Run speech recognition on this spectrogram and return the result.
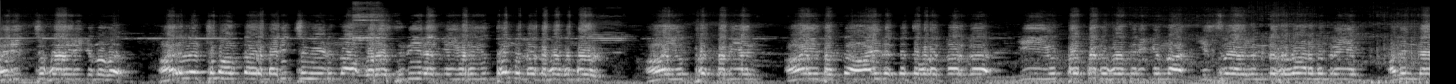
മരിച്ചു പോയിരിക്കുന്നത്. അരലക്ഷം ആൾക്കാർ മരിച്ചു വീഴുന്ന ഒരു സ്ഥിതിയിലേക്ക് ഈ ഒരു യുദ്ധം മുന്നോട്ട് പോകുമ്പോൾ ആ യുദ്ധക്കതിയൻ ആയുധത്തെ ആയുധ കച്ചവടക്കാർക്ക് ഈ യുദ്ധത്തിനുപോത്തിരിക്കുന്ന ഇസ്രായേലിന്റെ പ്രധാനമന്ത്രിയും അതിന്റെ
